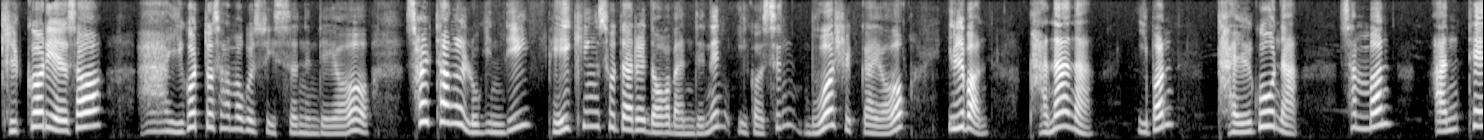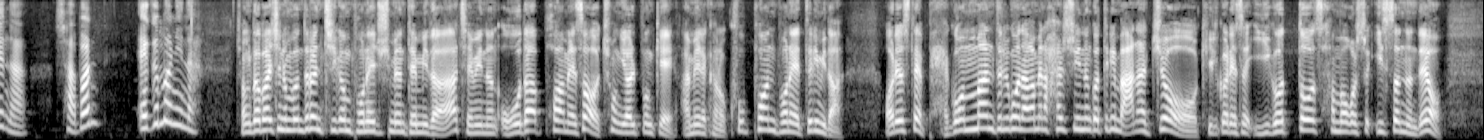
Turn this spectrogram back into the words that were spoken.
길거리에서 아, 이것도 사 먹을 수 있었는데요. 설탕을 녹인 뒤 베이킹 소다를 넣어 만드는 이것은 무엇일까요? 1번 바나나, 2번 달고나, 3번 안테나, 4번 에그머니나. 정답 아시는 분들은 지금 보내주시면 됩니다. 재미있는 오답 포함해서 총 10분께 아메리카노 쿠폰 보내드립니다. 어렸을 때 100원만 들고 나가면 할 수 있는 것들이 많았죠. 길거리에서 이것도 사 먹을 수 있었는데요.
